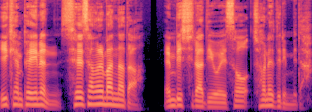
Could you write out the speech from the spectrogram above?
이 캠페인은 세상을 만나다 MBC 라디오에서 전해드립니다.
